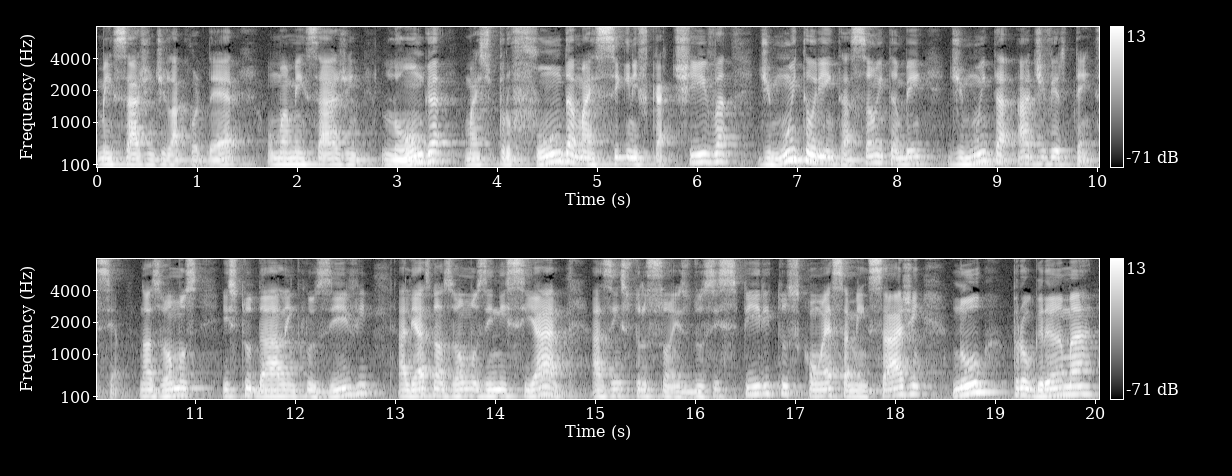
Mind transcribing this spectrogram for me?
mensagem de Lacordaire, uma mensagem longa, mais profunda, mais significativa, de muita orientação e também de muita advertência. Nós vamos estudá-la, inclusive. Aliás, nós vamos iniciar as instruções dos Espíritos com essa mensagem no programa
